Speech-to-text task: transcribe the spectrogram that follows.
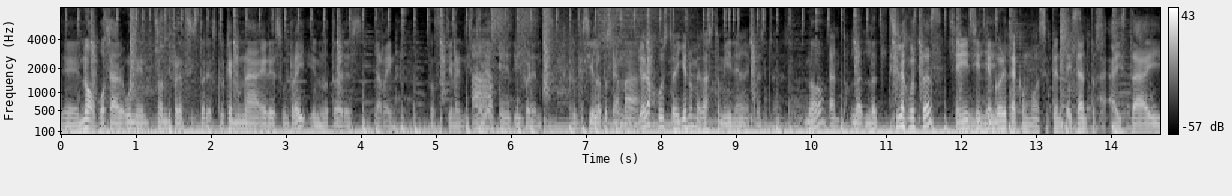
eh, no, o sea, un- son diferentes historias. Creo que en una eres un rey y en la otra eres la reina. Entonces tienen historias ok, ok. diferentes. Creo que sí, el otro se llama. Yo la ajusto, yo no me gasto mi dinero de cuestas. ¿No? Tanto. La- la- ¿Sí la ajustas? Sí, sí, Y- tengo ahorita como setenta y tantos. Ah, Ahí está, ahí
